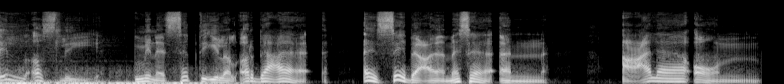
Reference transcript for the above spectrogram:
الأصلي من السبت إلى الأربعاء السابعة مساء. على أون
